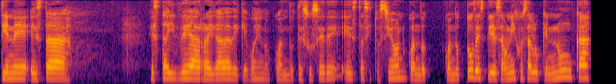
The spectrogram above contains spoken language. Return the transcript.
tiene esta, esta idea arraigada de que, bueno, cuando te sucede esta situación, cuando, cuando tú despides a un hijo es algo que nunca,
